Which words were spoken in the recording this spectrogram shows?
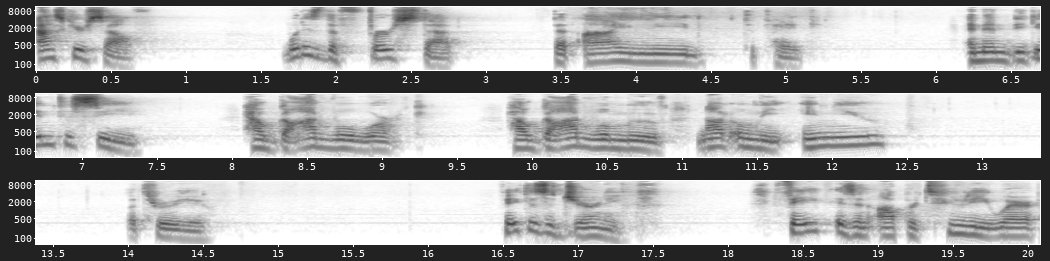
ask yourself, What is the first step that I need to take? And then begin to see how God will work, how God will move, not only in you, but through you. Faith is a journey. Faith is an opportunity where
